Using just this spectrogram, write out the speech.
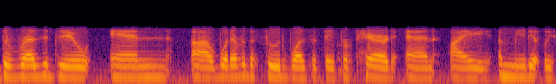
the residue in uh, whatever the food was that they prepared, and I immediately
